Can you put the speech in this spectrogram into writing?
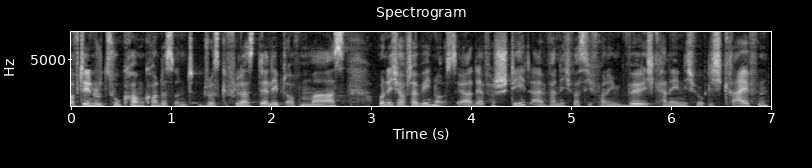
auf den du zukommen konntest und du das Gefühl hast, der lebt auf dem Mars und nicht auf der Venus. Ja, der versteht einfach nicht, was ich von ihm will. Ich kann ihn nicht wirklich greifen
